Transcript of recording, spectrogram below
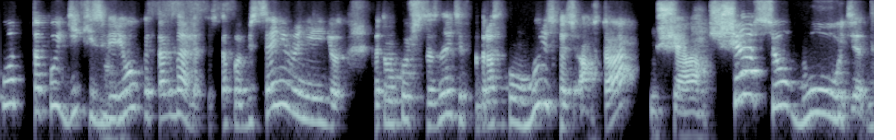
вот такой дикий зверек и так далее. То есть такое обесценивание идет. Поэтому хочется, знаете, в подростковом будет сказать, ах, да, ну, сейчас, сейчас все будет,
